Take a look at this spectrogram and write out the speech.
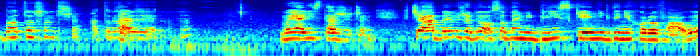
Bo to są trzy, a to na Tak. razie jedno, nie? Moja lista życzeń. Chciałabym, żeby osoby mi bliskie nigdy nie chorowały,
